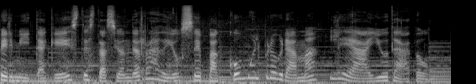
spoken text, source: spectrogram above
Permita que esta estación de radio sepa cómo el programa le ha ayudado.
